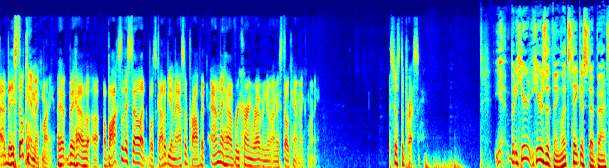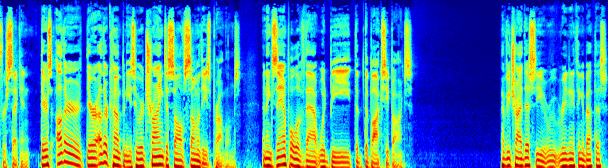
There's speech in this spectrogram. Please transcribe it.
I, they still can't make money. They have, they have a, a box that they sell at what's got to be a massive profit, and they have recurring revenue, and they still can't make money. It's just depressing. Yeah, but here here's the thing. Let's take a step back for a second. There's other there are other companies who are trying to solve some of these problems. An example of that would be the the Boxee box. Have you tried this? Do you read anything about this?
